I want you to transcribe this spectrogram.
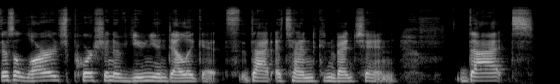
there's a large portion of union delegates that attend convention. That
